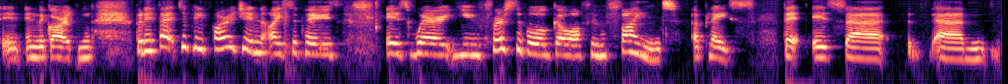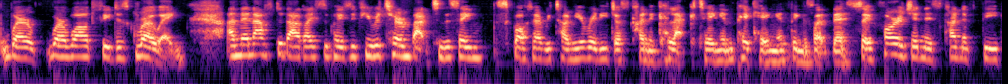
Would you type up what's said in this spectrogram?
in, in the garden. But effectively, foraging, I suppose, is where you first of all go off and find a place that is uh, um, where where wild food is growing, and then after that, I suppose if you return back to the same spot every time, you're really just kind of collecting and picking and things like this. So foraging is kind of the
